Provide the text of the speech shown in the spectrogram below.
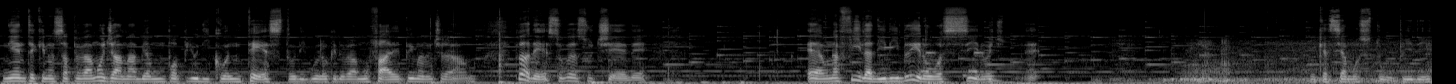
niente che non sapevamo già ma abbiamo un po' più di contesto di quello che dovevamo fare prima non ce l'avevamo però adesso cosa succede è una fila di libri rossi noi eh. Mica siamo stupidi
